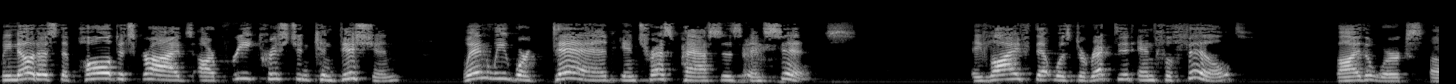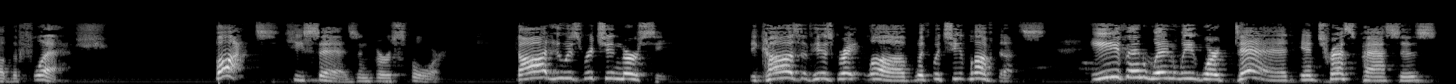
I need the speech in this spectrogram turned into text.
we notice that Paul describes our pre-Christian condition when we were dead in trespasses and sins. A life that was directed and fulfilled by the works of the flesh. But, he says in verse 4, God who is rich in mercy, because of his great love with which he loved us, even when we were dead in trespasses,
